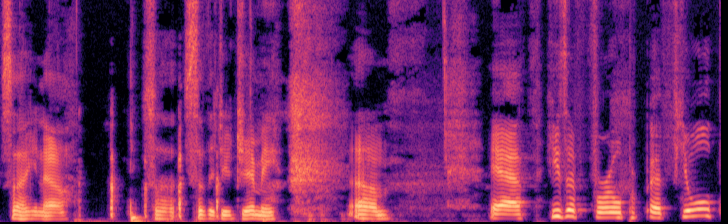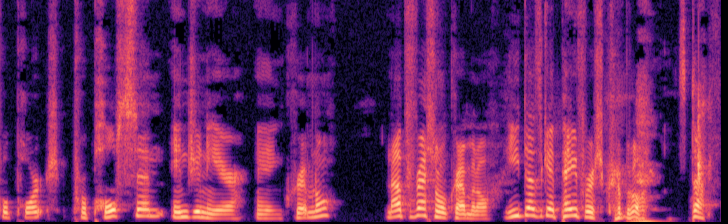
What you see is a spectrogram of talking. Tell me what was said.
So, you know. So so they do Jimmy. Um yeah, he's a fuel, a fuel propor- propulsion engineer and criminal. Not professional criminal. He doesn't get paid for his criminal stuff.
